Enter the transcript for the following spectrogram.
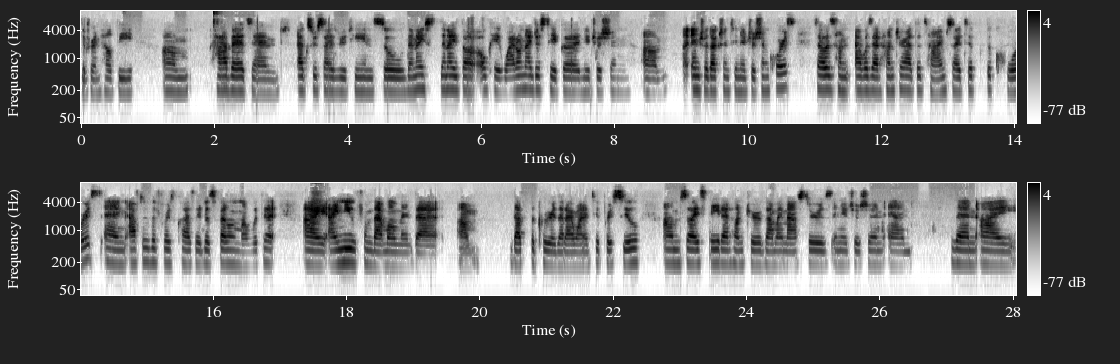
different healthy um, habits and exercise routines. So then I then I thought, okay, why don't I just take a nutrition um, introduction to nutrition course? So I was I was at Hunter at the time, so I took the course, and after the first class, I just fell in love with it. I I knew from that moment that um, that's the career that I wanted to pursue. Um, so I stayed at Hunter, got my master's in nutrition, and then I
